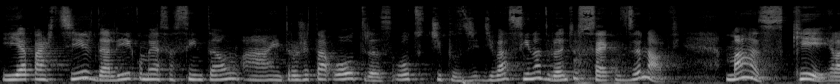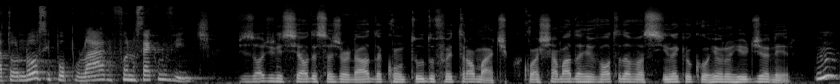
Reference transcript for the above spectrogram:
E a partir dali começa-se então a introjetar outras, outros tipos de, de vacina durante o século XIX. Mas que ela tornou-se popular foi no século XX. O episódio inicial dessa jornada, contudo, foi traumático, com a chamada revolta da vacina que ocorreu no Rio de Janeiro. Um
